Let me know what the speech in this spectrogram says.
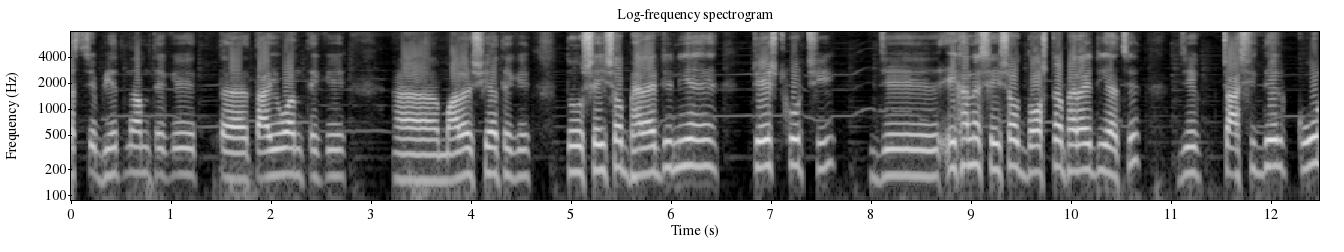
আসছে ভিয়েতনাম থেকে তাইওয়ান থেকে মালয়েশিয়া থেকে। তো সেই সব ভ্যারাইটি নিয়ে টেস্ট করছি যে এখানে সেই সব দশটা ভ্যারাইটি আছে, যে চাষিদের কোন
